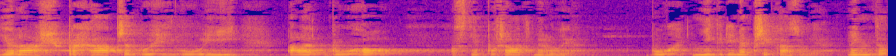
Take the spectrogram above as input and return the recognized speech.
Jonáš prchá před boží vůlí, ale Bůh ho vlastně pořád miluje. Bůh nikdy nepřikazuje. Není to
